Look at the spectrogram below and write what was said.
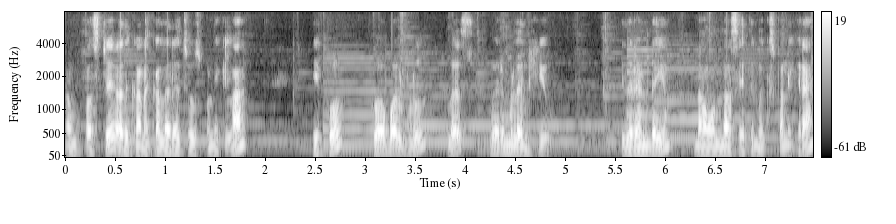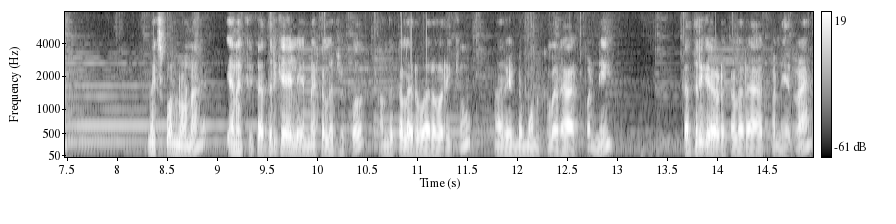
நம்ம ஃபஸ்ட்டு அதுக்கான கலரை சூஸ் பண்ணிக்கலாம். இப்போது cobalt blue plus vermilion hue இது ரெண்டையும் நான் ஒன்றா சேர்த்து மிக்ஸ் பண்ணிக்கிறேன். மிக்ஸ் பண்ணோன்னே எனக்கு கத்திரிக்காயில் என்ன கலர் இருக்கோ அந்த கலர் வர வரைக்கும் நான் ரெண்டு மூணு கலரை ஆட் பண்ணி கத்திரிக்காயோட கலரை ஆட் பண்ணிடுறேன்.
